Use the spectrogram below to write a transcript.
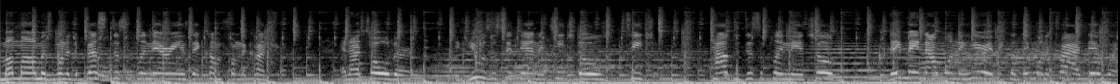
My mom is one of the best disciplinarians that come from the country. And I told her, if you was to sit down and teach those teachers how to discipline their children, they may not want to hear it because they want to try it their way.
